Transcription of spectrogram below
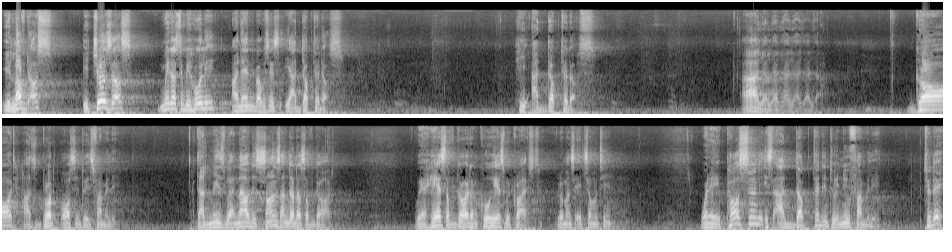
He loved us, He chose us, made us to be holy, and then the Bible says He adopted us. He adopted us. Ah, yeah, yeah, yeah, yeah, yeah, yeah. God has brought us into his family. That means we are now the sons and daughters of God. We are heirs of God and co-heirs with Christ. Romans 8 17. When a person is adopted into a new family, today,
